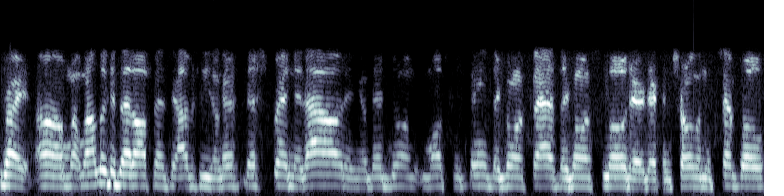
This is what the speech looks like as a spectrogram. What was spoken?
Right. Um, when I look at that offense, obviously, you know, they're, they're spreading it out, and you know, they're doing multiple things. They're going fast, they're going slow, they're they're controlling the tempo.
